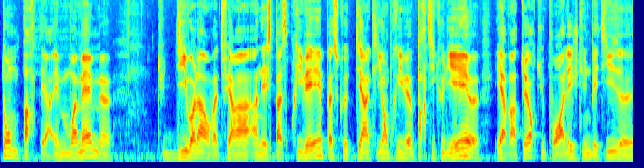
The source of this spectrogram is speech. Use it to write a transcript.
tombes par terre. Et moi-même, tu te dis, voilà, on va te faire un, espace privé parce que tu es un client privé particulier euh, et à 20h, tu pourras aller, je dis une bêtise, euh,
